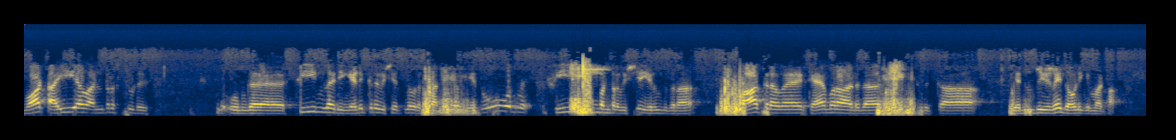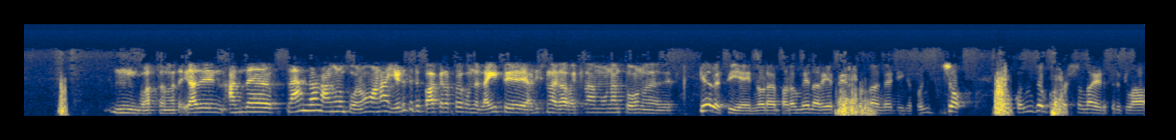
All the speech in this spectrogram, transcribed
வாட் ஐ ஹவ் அண்டர்ஸ்டுட் உங்க சீன்ல நீங்க எடுக்கிற விஷயத்துல ஒரு கதையோ ஏதோ ஒண்ணு ஃபீல் பண்ற விஷயம் இருந்ததுன்னா பாக்குறவன் கேமரா ஆடுதா இருக்கா எதுவுமே கவனிக்க மாட்டான். வாஸ்தவம். அது அந்த பிளான் தான் நாங்களும் போறோம் ஆனா எடுத்துட்டு பாக்குறப்ப கொஞ்சம் லைட் அடிஷனலா ஏதாவது வைக்கலாமோன்னு தோணும் அது. இல்ல சி என்னோட படமே நிறைய பேர் சொன்னாங்க நீங்க கொஞ்சம் கொஞ்சம் ப்ரொஃபஷனலா எடுத்திருக்கலாம்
